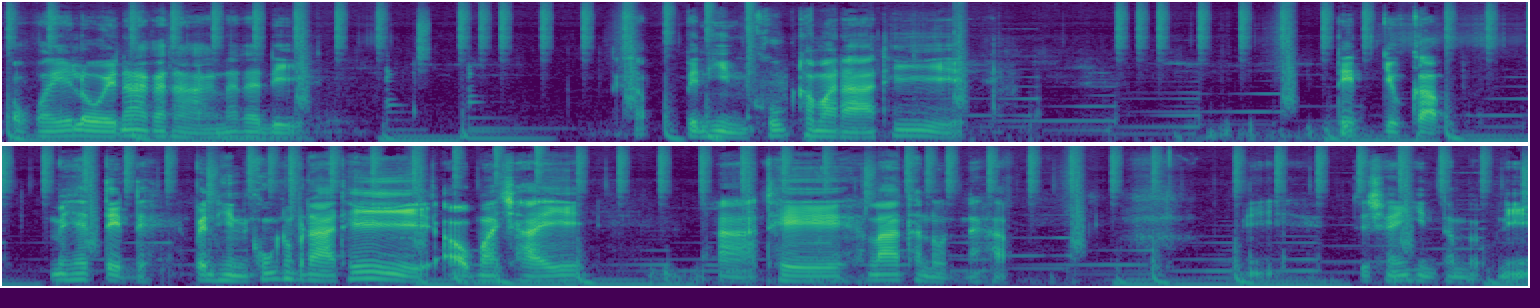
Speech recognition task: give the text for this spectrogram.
เอาไว้โรยหน้ากระถางน่าจะดีนะครับเป็นหินคุกธรรมดาที่ ติดอยู่กับไม่ใช่ติดเป็นหินคุกธรรมดาที่เอามาใช้อ่าเทลาดถนนนะครับนี่จะใช้หินทำแบบนี้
